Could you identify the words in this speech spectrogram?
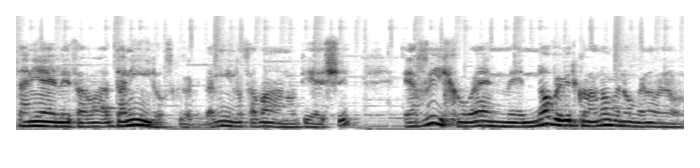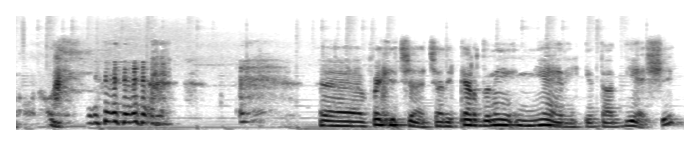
Daniele Tav- Danilo scusami Danilo Tavano 10 Enrico M 9,99999 eh, poi chi c'è? C'è Riccardo Nieri che dà 10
